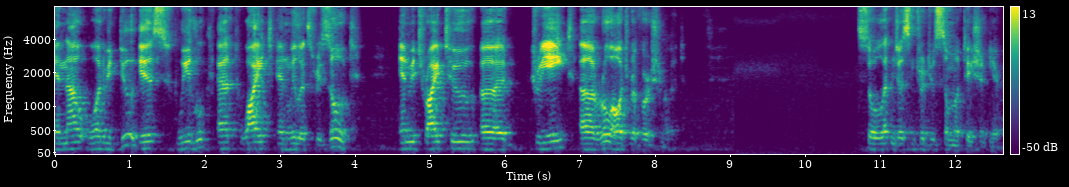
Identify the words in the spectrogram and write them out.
And now what we do is we look at White and Willett's result and we try to uh, create a Roe algebra version of it. So let me just introduce some notation here.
